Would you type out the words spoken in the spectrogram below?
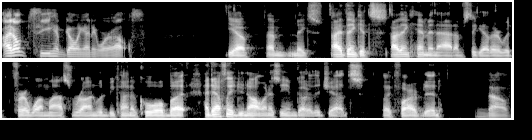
I don't see him going anywhere else. Yeah, that makes. I think it's. I think him and Adams together would for one last run would be kind of cool. But I definitely do not want to see him go to the Jets like Favre did. No,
